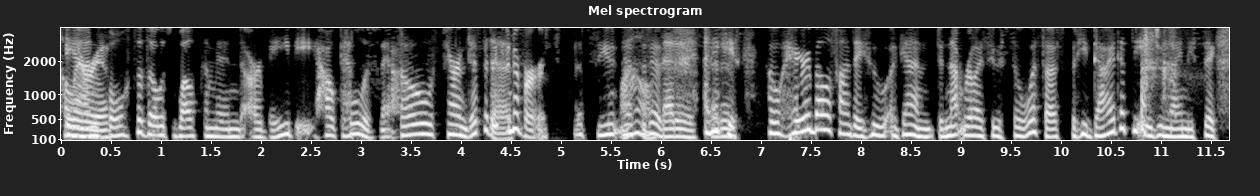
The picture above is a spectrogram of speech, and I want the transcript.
Hilarious. And both of those welcomed our baby. How cool That's is that? So serendipitous. the universe. That's the Wow, yes, it is. that is. Any that case, is. so Harry Belafonte, who again did not realize he was still with us, but he died at the age of 96.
